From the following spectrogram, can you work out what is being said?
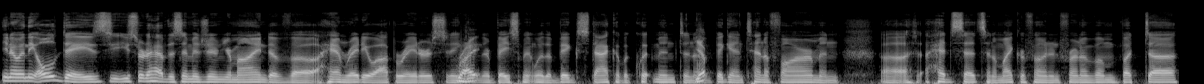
you know, in the old days, you sort of have this image in your mind of uh, a ham radio operator sitting right. in their basement with a big stack of equipment and yep. a big antenna farm and uh, headsets and a microphone in front of them. But uh,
